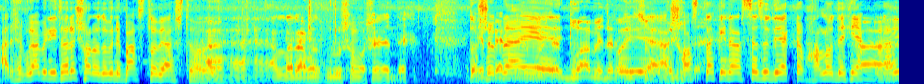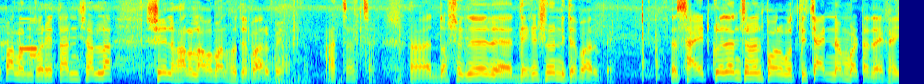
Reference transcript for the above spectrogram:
আর এসব গাবি নিতে হলে সরজমিনে বাস্তবে আসতে হবে। হ্যাঁ হ্যাঁ হ্যাঁ আল্লাহর আমার পুরো সমস্যা নেই দেখ দর্শকরা দোয়া বেদার কিছু। সস্তা কিনা আসছে যদি একটা ভালো দেখে একটা গাভী পালন করে তার ইনশাল্লাহ সে ভালো লাভবান হতে পারবে। আচ্ছা আচ্ছা। আহ, দর্শকদের দেখে শুনে নিতে পারবে। তা সাইড করে দেন চলেন পরবর্তী চার নাম্বারটা দেখাই।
